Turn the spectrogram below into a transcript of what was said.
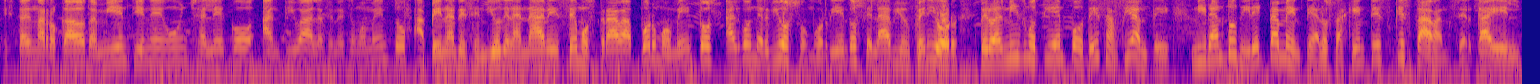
Está enmarrocado también, tiene un chaleco antibalas en ese momento. Apenas descendió de la nave, se mostraba por momentos algo nervioso, mordiéndose el labio inferior, pero al mismo tiempo desafiante, mirando directamente a los agentes que estaban cerca a él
